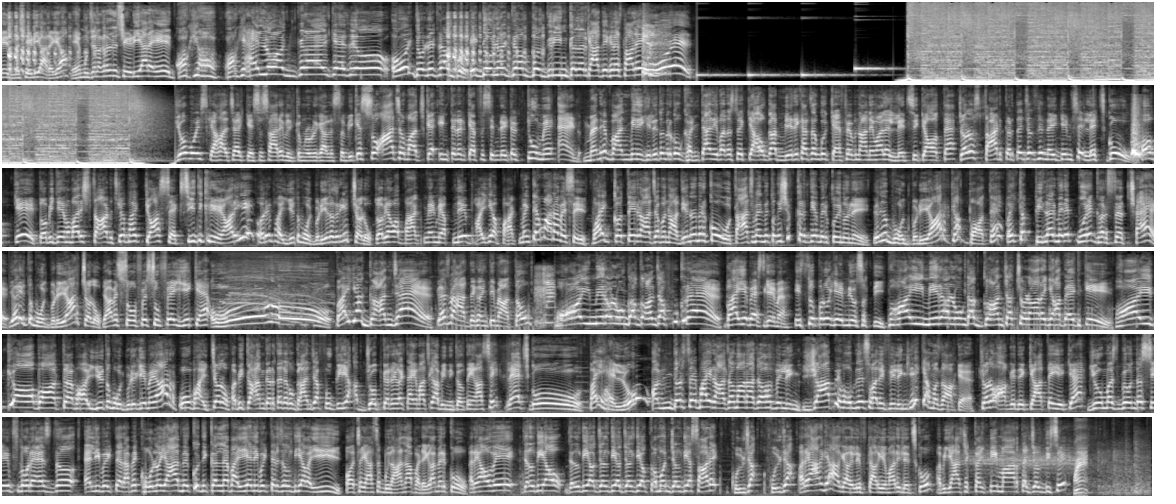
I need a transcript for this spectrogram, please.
ए नशेड़ी आ रहा क्या? ए, मुझे लग रहा है नशेड़ी आ रहा है। ओ क्या ओ क्या हेलो अंकल कैसे हो? ओ डोनाल्ड ट्रंप एक डोनाल्ड ट्रंप ग्रीन कलर क्या देख रहे साले? ओए! यो बॉयस क्या हाल चाल कैसे सारे? वेलकम रोड सभी के। सो आज हम आज के इंटरनेट कैफ़े सिमुलेटर 2 में। एंड मैंने वन भी नहीं खेली तो मेरे को घंटा नहीं पता क्या होगा। मेरे ख्याल से हम कोई कैफ़े बनाने वाले। लेट्स सी क्या होता है। चलो स्टार्ट करते हैं जल्द नई गेम से। लेट्स गो ओके तो अभी गेम हमारी स्टार्ट हो चुकी है। भाई, क्या सेक्सी दिख रही है यार ये। अरे भाई, ये तो बहुत बढ़िया लग रही है। चलो तो अभी हम अपार्टमेंट में अपने भाई अपार्टमेंट है हमारा वैसे। भाई, कते राजा बना दिया ना मेरे को। ताजमहल में तो नहीं शिफ्ट कर दिया मेरे को इन्होंने। तो बहुत बढ़िया यार। क्या बात है। भाई, क्या पिलर मेरे पूरे घर से अच्छा है। यार, ये तो बहुत बढ़िया यार। चलो, यहाँ पे सोफे सोफे ये क्या है? ओ! भाई, यह गांजा है। मैं आधे घंटे में आता हूँ भाई, मेरा लोंडा गांजा फूक रहा है। भाई, ये बेस्ट गेम है। इससे ऊपर कोई गेम नहीं हो सकती। भाई, मेरा लोंडा गांजा चढ़ा रहा है यहाँ बैठ के। भाई, क्या बात है भाई, ये तो बहुत बड़ी गेम है यार। ओ भाई, चलो, अभी काम करते हैं। देखो, गांजा फूक लिया। अब जॉब करने का टाइम आज का। अभी निकलते हैं यहाँ से। लेट्स गो भाई हेलो अंदर से भाई, राजा महाराजा वाला फीलिंग यहाँ पे होमलेस वाली फीलिंग ये क्या मज़ाक है? चलो, आगे देख के आते हैं। ये क्या you must be on the same floor as the elevator अबे, खोलो यार, मेरे को निकलना है भाई। एलिवेटर जल्दी है भाई। अच्छा यहाँ से बुलाना पड़ेगा मेरे को। अरे आओ वे, जल्दी आओ जल्दी आओ जल्दी आओ जल्दी आओ कमोन जल्दी आओ, सारे, खुल जा खुल जा। अरे आ गया आ गया लिफ्ट आ गई हमारी लेट्स को अभी यहाँ से कल्टी मारते जल्दी से।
